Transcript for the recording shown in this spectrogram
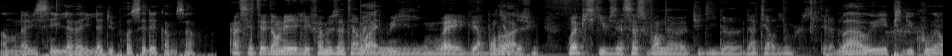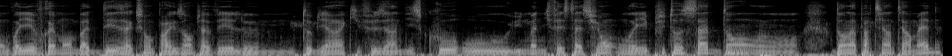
À mon avis, il a, il a dû procéder comme ça. Ah, c'était dans les, les fameux intermèdes Ouais. où il, ouais, il devait rebondir Ouais. dessus. Ouais, puisqu'il faisait ça sous forme, de, tu dis, d'interview. Bah oui, et puis du coup, on voyait vraiment bah, des actions. Par exemple, il y avait le hum, Taubira qui faisait un discours ou une manifestation. On voyait plutôt ça dans, dans la partie intermède,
